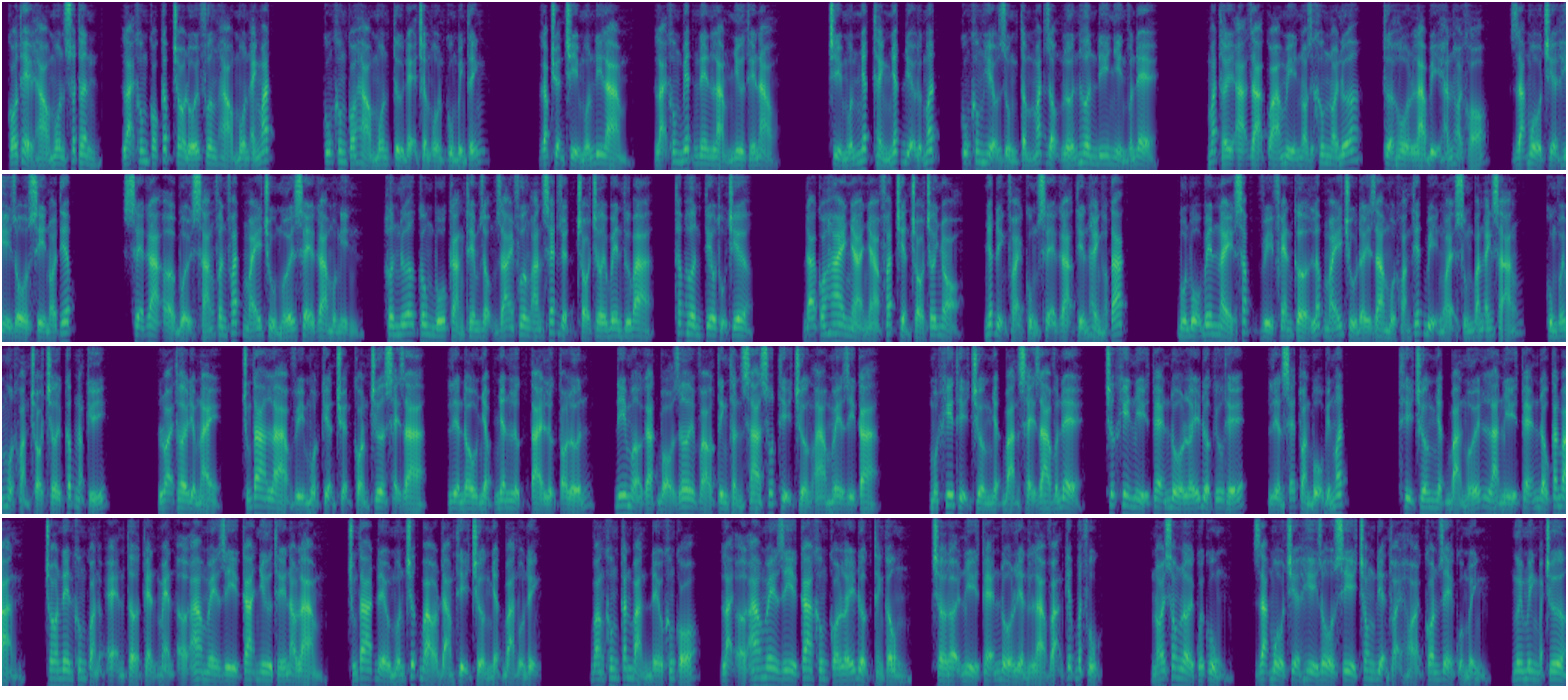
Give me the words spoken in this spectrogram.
Có thể hào môn xuất thân, lại không có cấp cho đối phương hào môn ánh mắt, cũng không có hào môn tử đệ trầm ổn cùng bình tĩnh. Gặp chuyện chỉ muốn đi làm, lại không biết nên làm như thế nào. Chỉ muốn nhất thành nhất địa được mất, cũng không hiểu dùng tầm mắt rộng lớn hơn đi nhìn vấn đề. Mắt thấy ạ dạ qua mỹ nó không nói nữa, tựa hồ là bị hắn hỏi khó dạ mổ chia hỉ rồ xì nói tiếp. Sẽ gà ở buổi sáng phân phát máy chủ mới sẽ gà một nghìn hơn nữa công bố càng thêm rộng rãi phương án xét duyệt trò chơi bên thứ ba, thấp hơn tiêu thụ chia. Đã có hai nhà nhà phát triển trò chơi nhỏ, nhất định phải cùng Sega tiến hành hợp tác. bồn bộ bên này sắp vì fan cờ lấp máy chủ đẩy ra một khoản thiết bị ngoại súng bắn ánh sáng, cùng với một khoản trò chơi cấp nặng ký. Loại thời điểm này, chúng ta là vì một kiện chuyện còn chưa xảy ra, liền đầu nhập nhân lực tài lực to lớn, đi mở gạt bỏ rơi vào tinh thần xa suốt thị trường America. Một khi thị trường Nhật Bản xảy ra vấn đề, trước khi nghỉ tẹn đồ lấy được ưu thế, liền sẽ toàn bộ biến mất thị trường nhật bản mới là nghỉ tẹn đầu căn bản cho nên không quản ẹn tở tẹn mẹn ở america như thế nào làm, chúng ta đều muốn trước bảo đảm thị trường nhật bản ổn định. Bằng không căn bản đều không có, lại ở america không có lấy được thành công, chờ đợi nỉ tẹn đồ liền là vạn kiếp bất phục. Nói xong lời cuối cùng dạ mộ Triệt hi rổ xi trong điện thoại hỏi con rể của mình, ngươi minh bạch chưa?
